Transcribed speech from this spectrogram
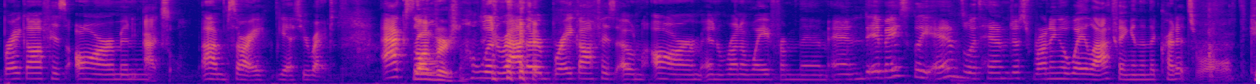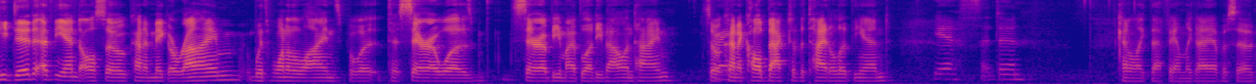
break off his arm and Axel. I'm sorry. Yes, you're right. Axel Wrong version. would rather break off his own arm and run away from them. And it basically ends with him just running away laughing and then the credits roll. He did at the end also kind of make a rhyme with one of the lines but to Sarah was Sarah be my bloody valentine. So it kind of called back to the title at the end. Yes, it did. Kind of like that Family Guy episode.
